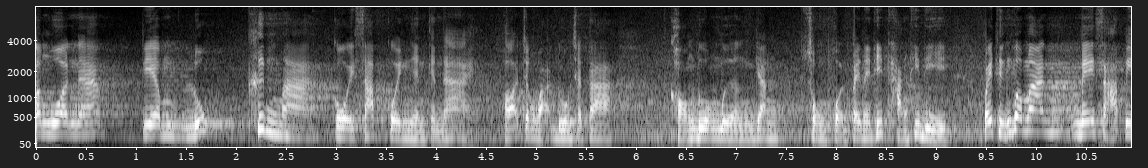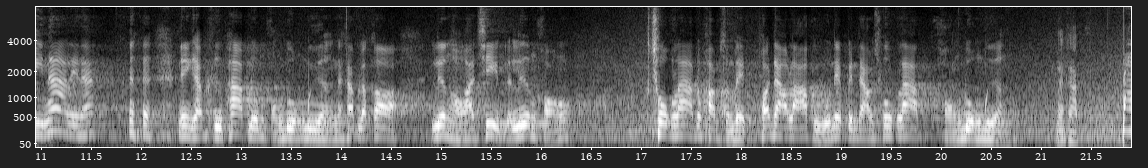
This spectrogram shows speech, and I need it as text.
กังวลนะครับเตรียมลุก ขึ้นมาโกยทรัพย์โกยเงินกันได้ เพราะจังหวะดวงชะตาของดวงเมืองยังส่งผลไปในทิศทางที่ดี ไปถึงประมาณเมษาปีหน้าเลยนะนี่ครับคือภาพรวมของดวงเมืองนะครับ แล้วก็เรื่องของอาชีพและเรื่องของโชคลาภและความสำเร็จ เพราะดาวราหูเนี่ยเป็นดาวโชคลาภของดวงเมืองนะครับ แปล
